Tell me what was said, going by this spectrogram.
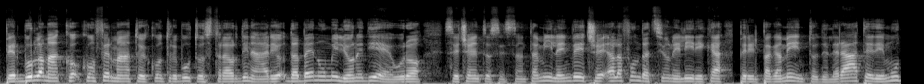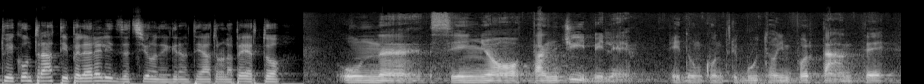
Per Burlamacco confermato il contributo straordinario da ben un milione di euro, 660.000 invece alla Fondazione Lirica per il pagamento delle rate dei mutui contratti per la realizzazione del Gran Teatro all'aperto aperto. Un eh, segno tangibile ed un contributo importante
